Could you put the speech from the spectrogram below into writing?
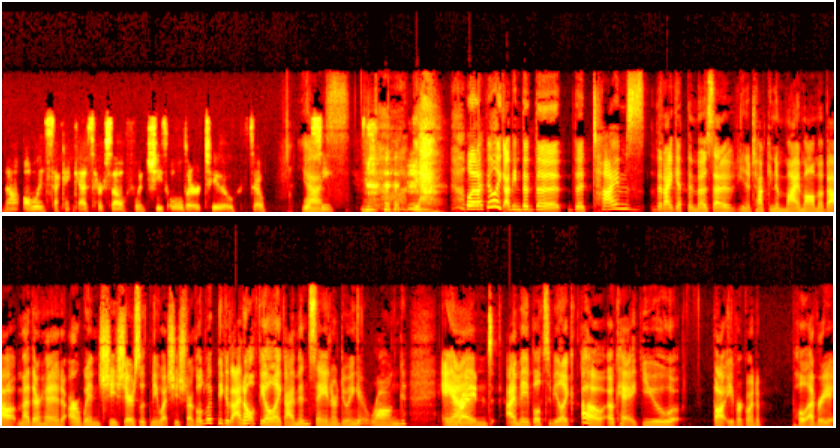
not always second guess herself when she's older too. So we'll yes. see. yeah. Well, and I feel like I mean the the the times that I get the most out of, you know, talking to my mom about motherhood are when she shares with me what she struggled with because I don't feel like I'm insane or doing it wrong and right. I'm able to be like, "Oh, okay, you thought you were going to pull every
